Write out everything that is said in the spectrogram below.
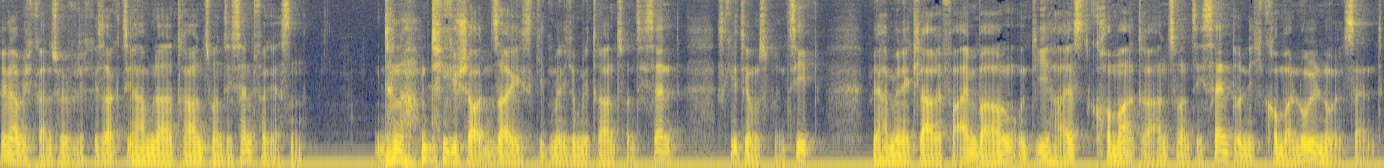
Den habe ich ganz höflich gesagt, sie haben da 23 Cent vergessen. Dann haben die geschaut und sage ich, es geht mir nicht um die 23 Cent, es geht hier ums Prinzip. Wir haben hier eine klare Vereinbarung und die heißt 23 Cent und nicht 00 Cent.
